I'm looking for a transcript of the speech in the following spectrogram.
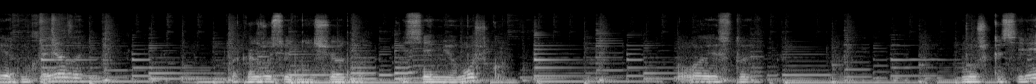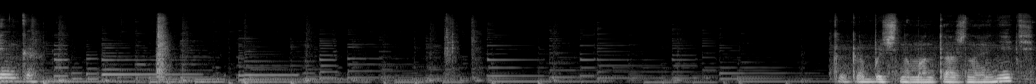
Привет, мухоязы! Покажу сегодня еще одну весеннюю мушку. Лоистую. Мушка сиренька. Как обычно монтажная нить.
